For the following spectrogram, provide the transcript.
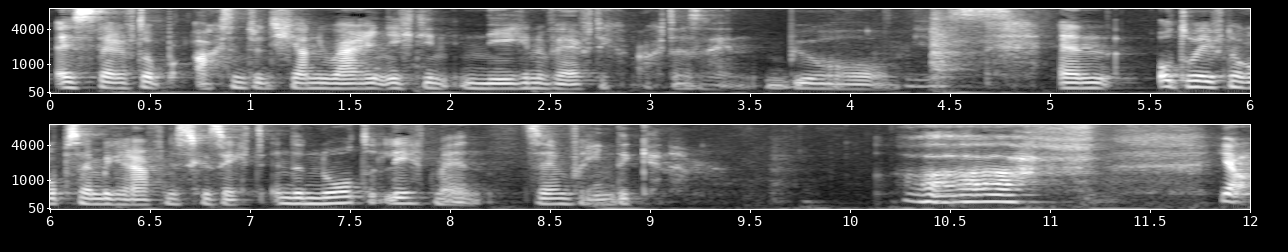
hij sterft op 28 januari 1959 achter zijn bureau. Yes. En Otto heeft nog op zijn begrafenis gezegd: In de nood leert men zijn vrienden kennen. Ah, ja,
